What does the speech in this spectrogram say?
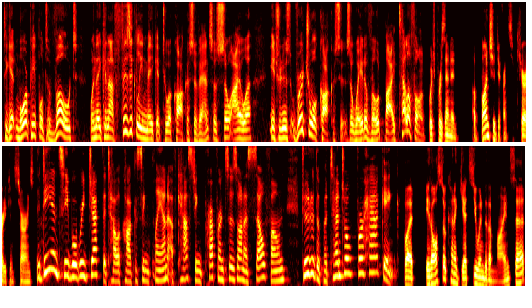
to get more people to vote when they cannot physically make it to a caucus event. So, so Iowa introduced virtual caucuses, a way to vote by telephone, which presented a bunch of different security concerns. The DNC will reject the telecaucusing plan of casting preferences on a cell phone due to the potential for hacking. But it also kind of gets you into the mindset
